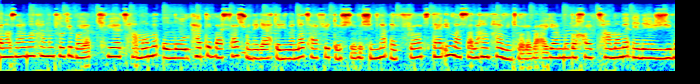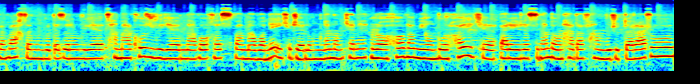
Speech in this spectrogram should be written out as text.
به نظر من همونطور که باید توی تمام امور حد وسط رو نگه داریم و نه تفرید داشته باشیم نه افراد در این مسئله هم همینطوره و اگر ما بخوایم تمام انرژی و وقتمون رو بذاریم روی تمرکز روی نواقص و موانعی که جلومونه ممکنه راهها و میانبرهایی که برای رسیدن به اون هدف هم وجود داره رو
